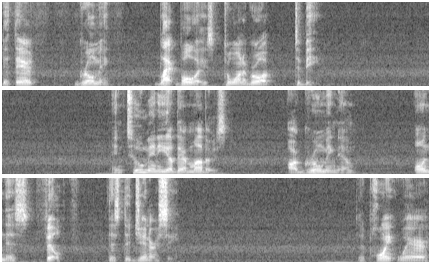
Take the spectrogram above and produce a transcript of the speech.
that they're grooming black boys to want to grow up to be. And too many of their mothers are grooming them on this filth, this degeneracy. To the point where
